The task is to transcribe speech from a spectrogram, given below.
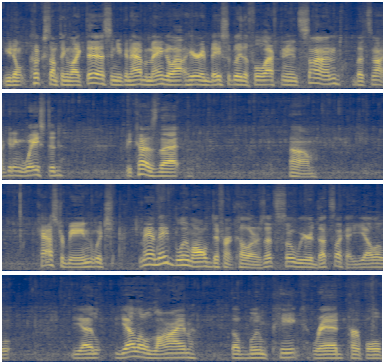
you don't cook something like this and you can have a mango out here in basically the full afternoon sun, but it's not getting wasted because that um, castor bean, which, man, they bloom all different colors. That's so weird. That's like a yellow, yellow, yellow lime. They'll bloom pink, red, purple.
